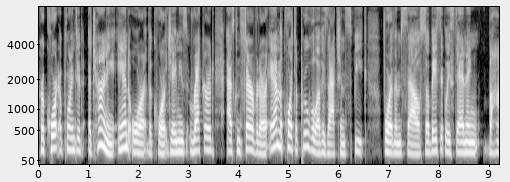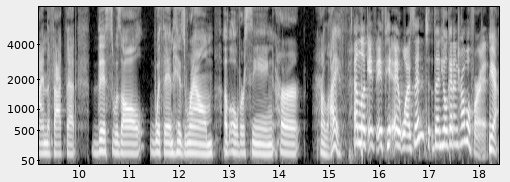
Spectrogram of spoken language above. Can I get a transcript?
her court-appointed attorney, and or the court. Jamie's record as conservator and the court's approval of his actions speak for themselves. So basically, standing behind the fact that this was all within his realm of overseeing her her life. And look, if if it wasn't, then he'll get in trouble for it. Yeah.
